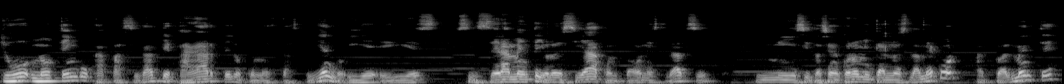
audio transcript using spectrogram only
yo no tengo capacidad de pagarte lo que me estás pidiendo. Y, es, sinceramente, yo lo decía con toda honestidad, ¿sí? Mi situación económica no es la mejor actualmente.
